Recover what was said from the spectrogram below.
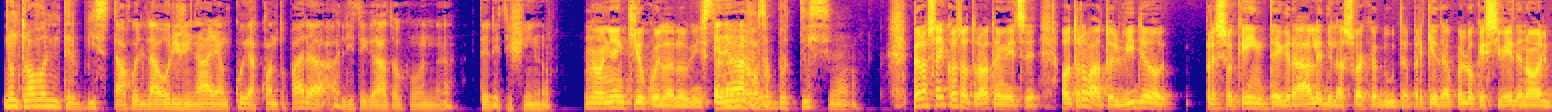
non trovo l'intervista, quella originaria, in cui a quanto pare ha litigato con Teleticino. No, neanch'io quella l'ho vista. Ed è una eh. cosa bruttissima. Però sai cosa ho trovato invece? Ho trovato il video pressoché integrale della sua caduta, perché da quello che si vede, no, il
